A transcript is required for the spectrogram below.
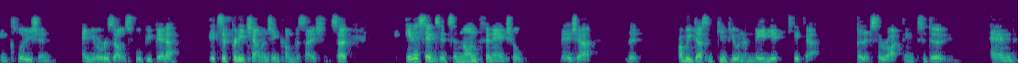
inclusion, and your results will be better. It's a pretty challenging conversation. So, in a sense, it's a non-financial measure that probably doesn't give you an immediate kicker, but it's the right thing to do. And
